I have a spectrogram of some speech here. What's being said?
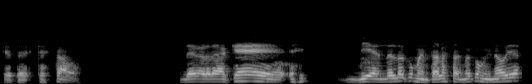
que, estaba. De verdad que viendo el documental, estando con mi novia,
